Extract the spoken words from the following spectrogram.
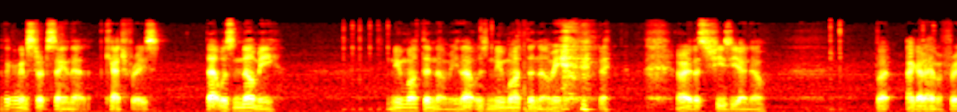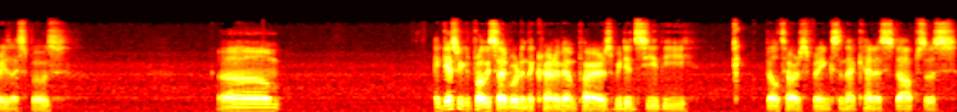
I think I'm going to start saying that catchphrase. That was nummy. The nummy. That was the nummy. Alright, that's cheesy, I know. But I gotta have a phrase, I suppose. Um, I guess we could probably sideboard in the Crown of Empires. We did see the Belltower Sphinx, and that kind of stops us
